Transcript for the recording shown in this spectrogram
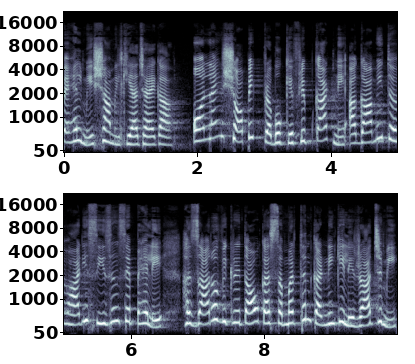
पहल में शामिल किया जाएगा। ऑनलाइन शॉपिंग प्रभु के फ्लिपकार्ट ने आगामी त्योहारी सीज़न से पहले हज़ारों विक्रेताओं का समर्थन करने के लिए राज्य में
